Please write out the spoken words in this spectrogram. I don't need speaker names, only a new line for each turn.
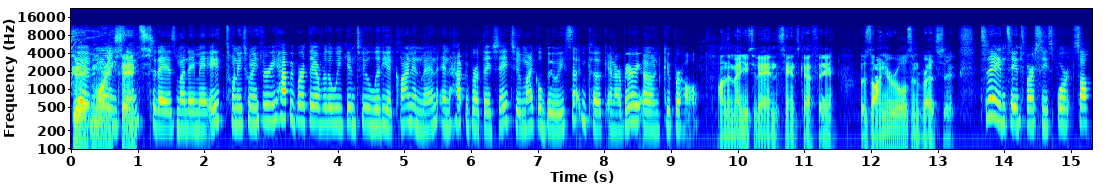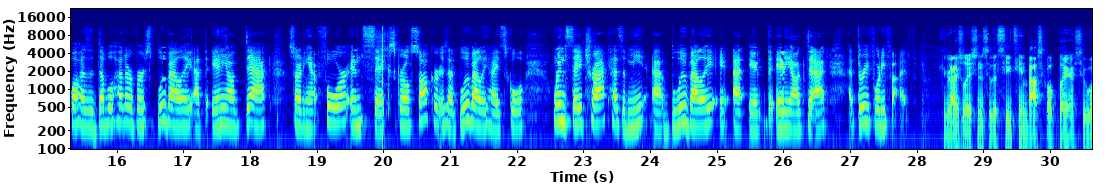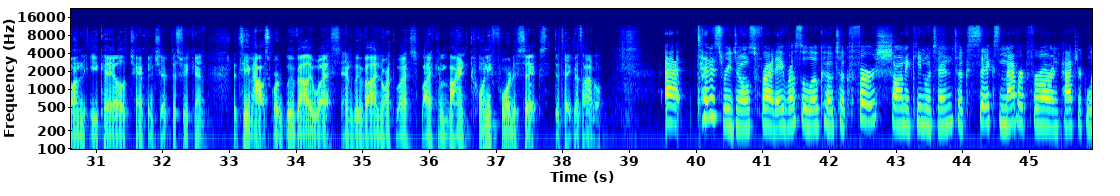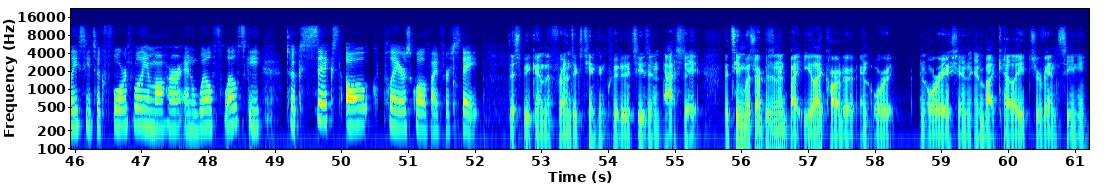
Good, morning, Saints. Today is Monday, May 8th, 2023. Happy birthday over the weekend to Lydia Kleinenman, and happy birthday today to Michael Bowie, Sutton Cook, and our very own Cooper Hall.
On the menu today in the Saints Cafe, lasagna rolls and red breadsticks.
Today in Saints Varsity Sports, softball has a doubleheader versus Blue Valley at the Antioch DAC starting at 4 and 6. Girls soccer is at Blue Valley High School. Wednesday, track has a meet at Blue Valley at the Antioch DAC at 345.
Congratulations to the C-Team basketball players who won the EKL championship this weekend. The team outscored Blue Valley West and Blue Valley Northwest by a combined 24 to 6 to take the title.
At tennis regionals Friday, Russell Loco took first, Sean Akinwatan took sixth, Maverick Farrar and Patrick Lacey took fourth, William Maher and Will Flelsky took sixth. All players qualified for state.
This weekend, the forensics team concluded its season at state. The team was represented by Eli Carter in, or in oration and by Kelly Gervancini,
